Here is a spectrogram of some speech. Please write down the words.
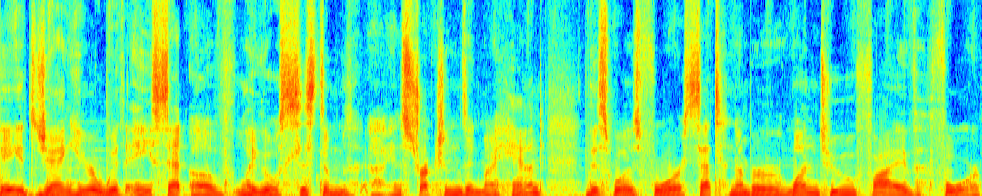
Hey, it's Jang here with a set of LEGO Systems uh, instructions in my hand. This was for set number 1254,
